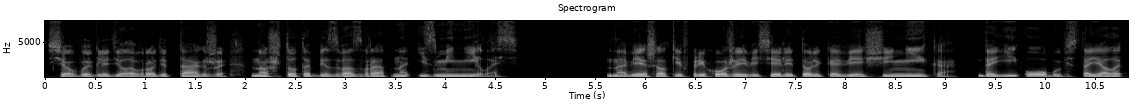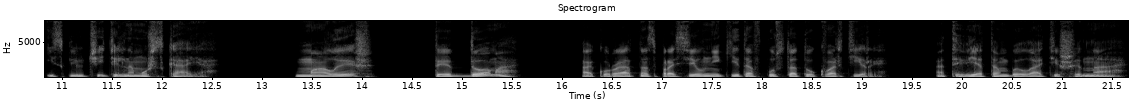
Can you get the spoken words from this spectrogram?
Все выглядело вроде так же, но что-то безвозвратно изменилось. На вешалке в прихожей висели только вещи Ника, да и обувь стояла исключительно мужская. «Малыш, ты дома?» — аккуратно спросил Никита в пустоту квартиры. Ответом была тишина.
